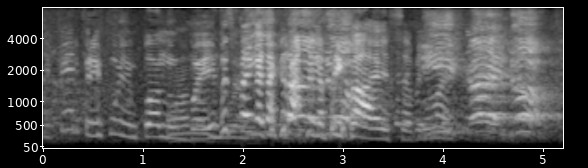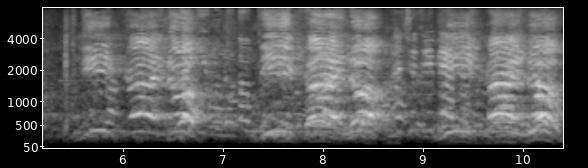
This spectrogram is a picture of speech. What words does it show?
Теперь переходим к плану Б. И Беспека так раз и напрягается, понимаешь? Михайло! Михайло! Значит, ребята, Михайло!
